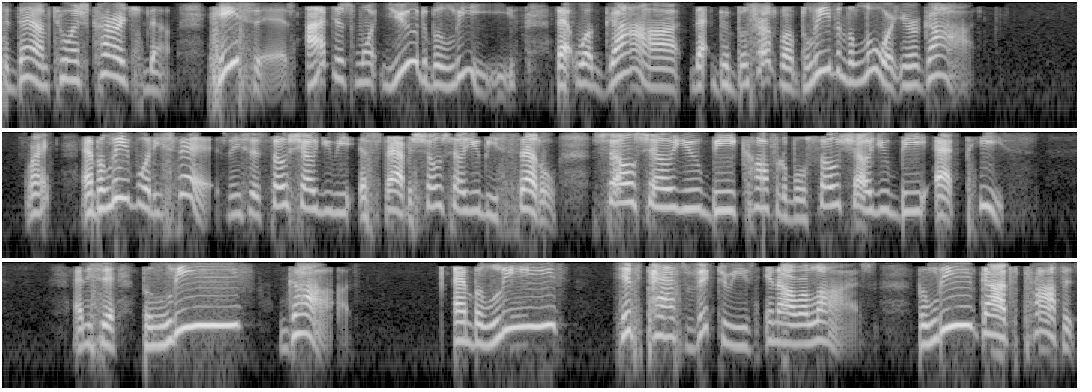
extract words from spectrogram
to them to encourage them. He says, "I just want you to believe that what God that first of all believe in the Lord your God, right? And believe what He says. And He says, so shall you be established, so shall you be settled, so shall you be comfortable, so shall you be at peace." And He said, believe God and believe his past victories in our lives. Believe God's prophets.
